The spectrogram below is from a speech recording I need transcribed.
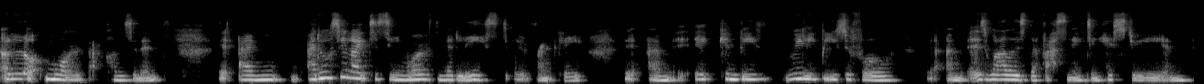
a lot more of that continent. Um, I'd also like to see more of the Middle East, frankly. It, um, it can be really beautiful um, as well as the fascinating history. And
